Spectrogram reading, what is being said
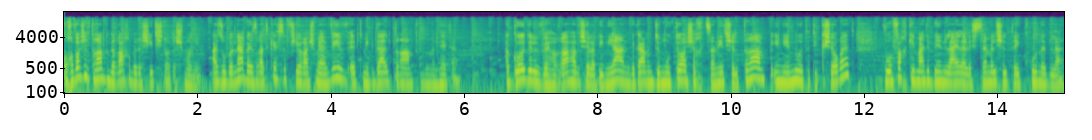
כוכבו של טראמפ דרך בראשית שנות ה-80. אז הוא בנה בעזרת כסף שירש מאביו את מגדל טראמפ במנהטן. הגודל והרהב של הבניין וגם דמותו השחצנית של טראמפ עניינו את התקשורת, והוא הפך כמעט בן לילה לסמל של טייקון נדל"ן.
